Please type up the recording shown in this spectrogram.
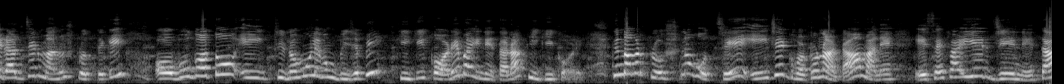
এ রাজ্যের মানুষ প্রত্যেকেই অবগত এই তৃণমূল এবং বিজেপি কি কি করে বা এই নেতারা কি কি করে? কিন্তু আমার প্রশ্ন হচ্ছে, এই যে ঘটনাটা মানে এসএফআই এর যে নেতা,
